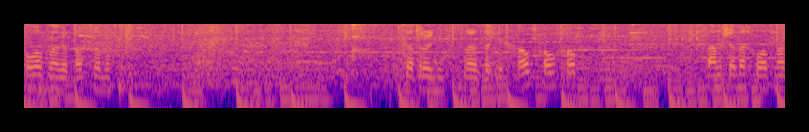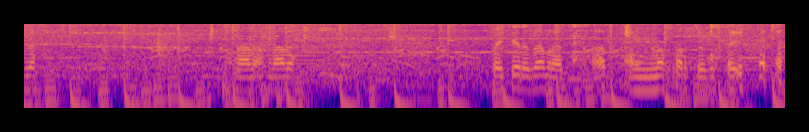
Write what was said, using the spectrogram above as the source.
Хлопнули посуду. Сотрудники сразу такие хоп-хоп-хоп. Там что-то хлопнули. Надо, надо пойти разобраться. Вот, он на старте уже стоит.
